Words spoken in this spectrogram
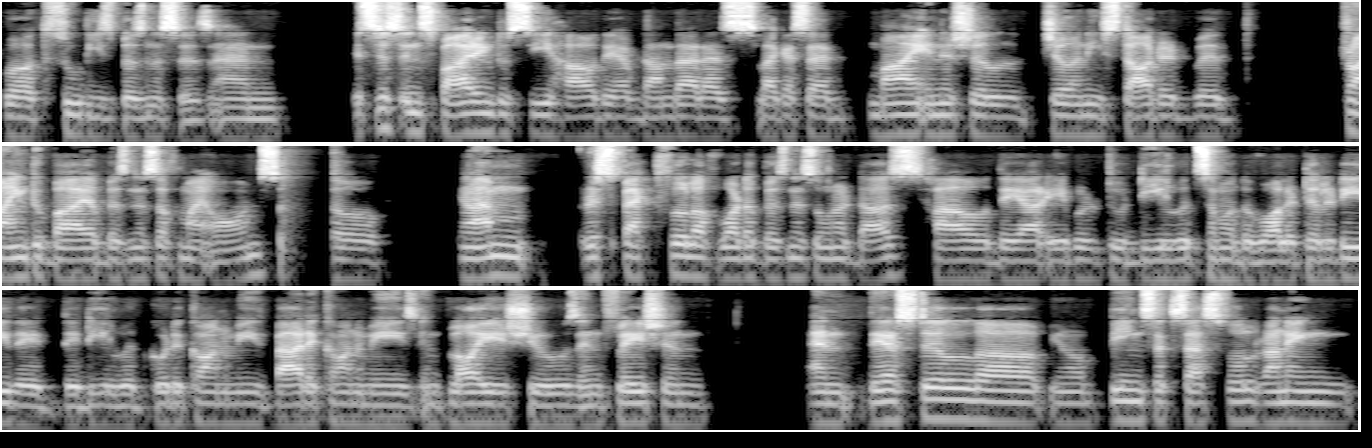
worth through these businesses and it's just inspiring to see how they have done that as like i said my initial journey started with trying to buy a business of my own so, so you know i'm respectful of what a business owner does how they are able to deal with some of the volatility they they deal with good economies bad economies employee issues inflation and they're still uh, you know being successful running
